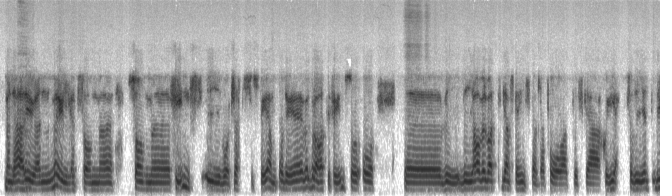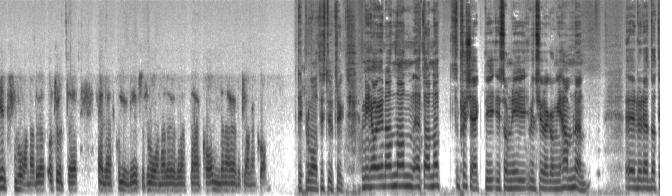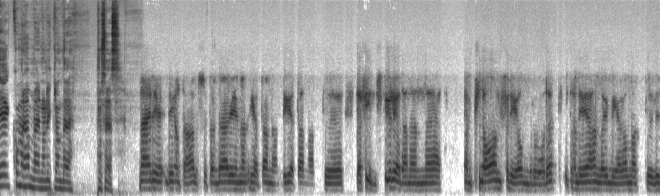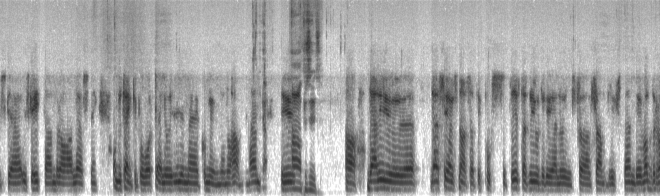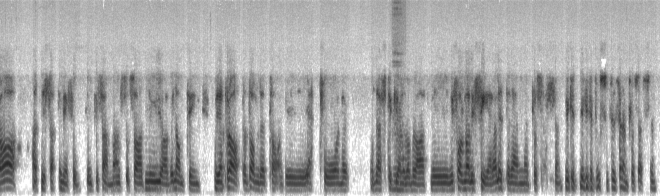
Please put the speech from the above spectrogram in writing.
Men det här är ju en möjlighet som, eh, som eh, finns i vårt rättssystem och det är väl bra att det finns. Och, och Eh, vi, vi har väl varit ganska inställda på att det ska ske. Så vi är inte, vi är inte förvånade. Och jag tror inte heller att kommunen är så förvånade över att det här kom, den här överklagan kom. Diplomatiskt uttryckt. Ni har ju en annan, ett annat projekt i, som ni vill köra igång i hamnen. Är du rädd att det kommer hamna i någon liknande process? Nej, det, det är inte alls. Utan där är en helt annan, det är helt annat. Eh, där finns det ju redan en eh, en plan för det området. Utan det handlar ju mer om att vi ska, vi ska hitta en bra lösning. Om du tänker på vårt LOI med kommunen och hamnen. Ja, ju, ja precis. Ja, där, är ju, där ser jag snarast att det är positivt att vi gjorde det LOI för framdriften. Det var bra att vi satte ner foten tillsammans och sa att nu gör vi någonting. Vi har pratat om det ett tag, i ett, två år nu. Och därför tycker mm. jag det var bra att vi, vi formaliserar lite den processen, vilket, vilket är positivt för den processen.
